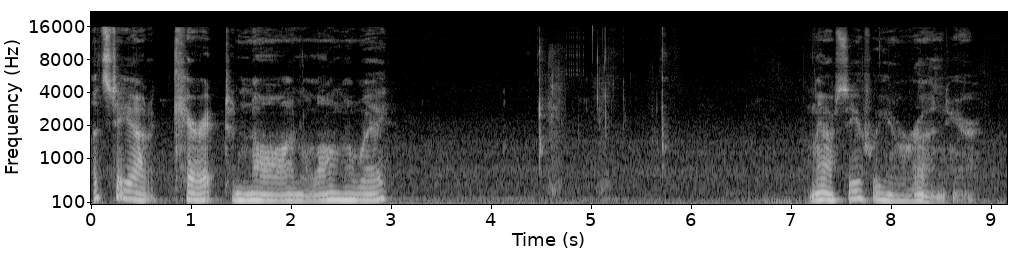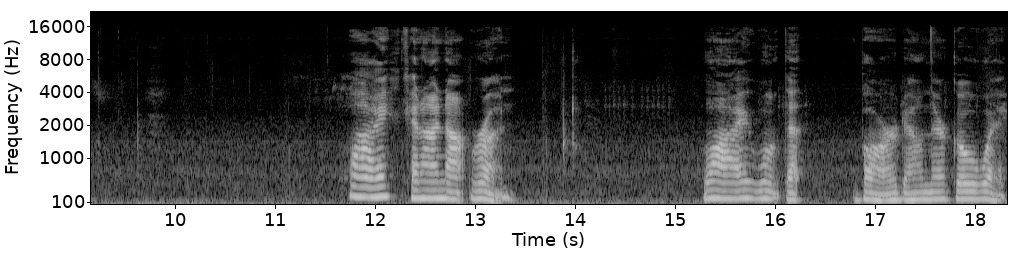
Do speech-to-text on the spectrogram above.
let's take out a carrot to gnaw on along the way. Now see if we can run here. Why can I not run? Why won't that bar down there go away?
